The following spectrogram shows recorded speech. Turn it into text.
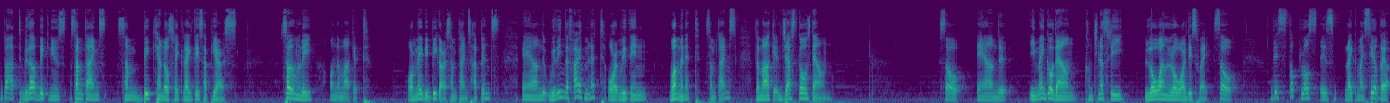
but without big news, sometimes some big candlestick like this appears suddenly on the market. Or maybe bigger sometimes happens. And within the 5 minute or within 1 minute sometimes the market just goes down. So and it may go down continuously lower and lower this way. So this stop loss is like my seat belt,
